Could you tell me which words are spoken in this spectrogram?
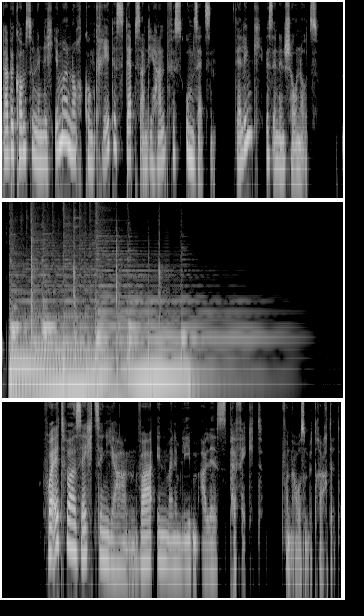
Da bekommst du nämlich immer noch konkrete Steps an die Hand fürs Umsetzen. Der Link ist in den Show Notes. Vor etwa 16 Jahren war in meinem Leben alles perfekt, von außen betrachtet.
